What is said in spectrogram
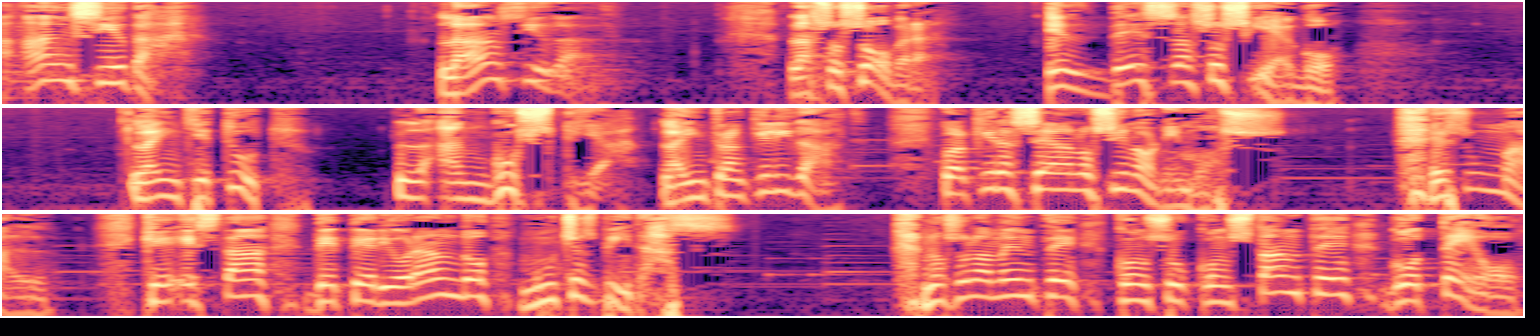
La ansiedad, la ansiedad, la zozobra, el desasosiego, la inquietud, la angustia, la intranquilidad, cualquiera sean los sinónimos, es un mal que está deteriorando muchas vidas. No solamente con su constante goteo,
